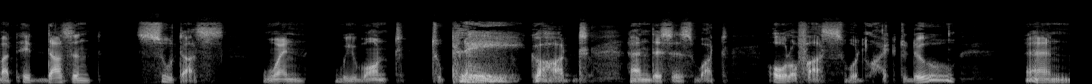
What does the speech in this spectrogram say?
But it doesn't suit us when we want to play God. And this is what all of us would like to do and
